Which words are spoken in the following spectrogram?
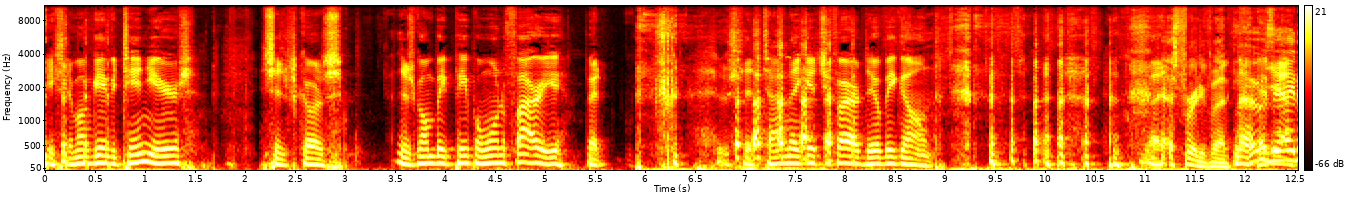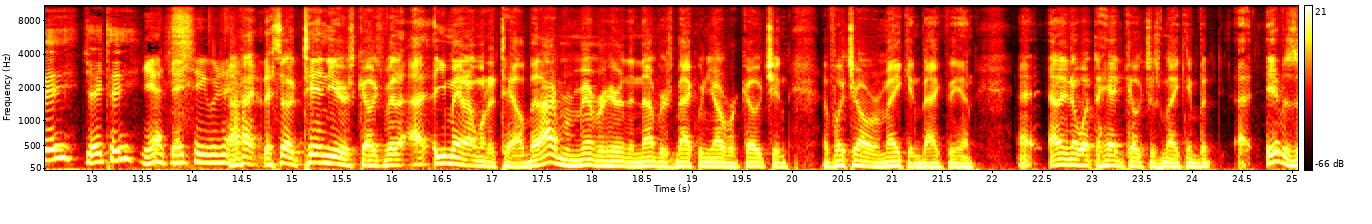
he said, I'm gonna give you ten years. He said because there's gonna be people want to fire you, but the time they get you fired, they'll be gone. That's pretty funny. Now, who's Yeah. the AD? JT? Yeah, JT was in. All right, so ten years, coach. But I, you may not want to tell, but I remember hearing the numbers back when y'all were coaching of what y'all were making back then. I, didn't know what the head coach was making, but uh, it was.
